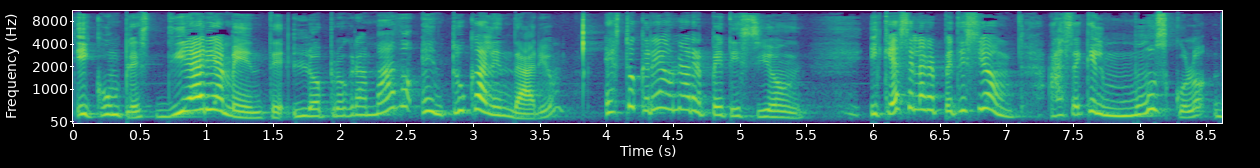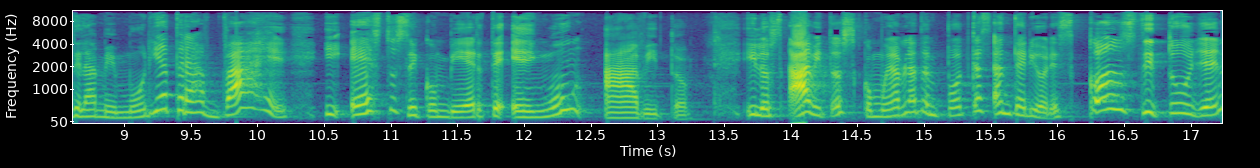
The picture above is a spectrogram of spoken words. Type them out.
y cumples diariamente lo programado en tu calendario, esto crea una repetición ¿Y qué hace la repetición? Hace que el músculo de la memoria trabaje y esto se convierte en un hábito. Y los hábitos, como he hablado en podcasts anteriores, constituyen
